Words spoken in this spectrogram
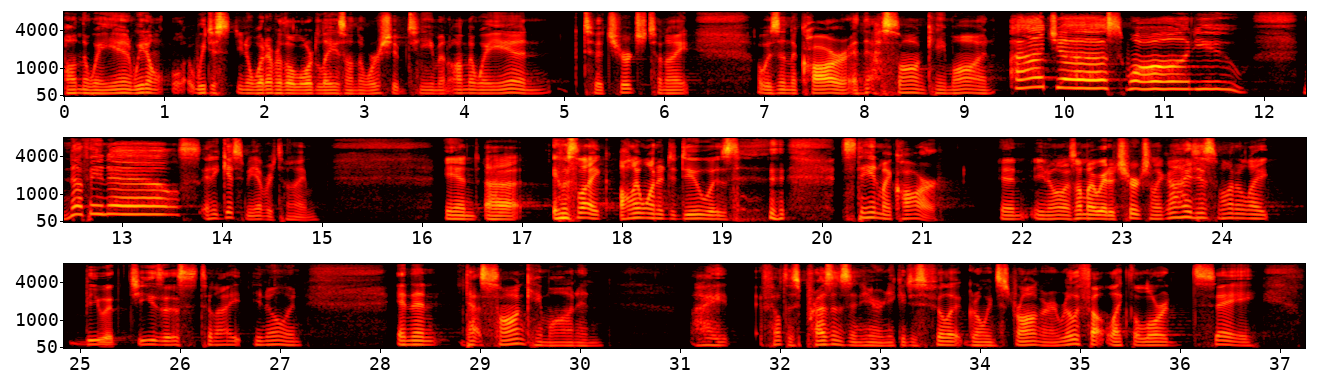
on the way in, we don't, we just, you know, whatever the Lord lays on the worship team. And on the way in to church tonight, I was in the car and that song came on. I just want you, nothing else. And it gets me every time. And uh, it was like all I wanted to do was stay in my car. And, you know, I was on my way to church. I'm like, oh, I just want to, like, be with Jesus tonight, you know? And, and then that song came on and I felt his presence in here and you could just feel it growing stronger. I really felt like the Lord say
